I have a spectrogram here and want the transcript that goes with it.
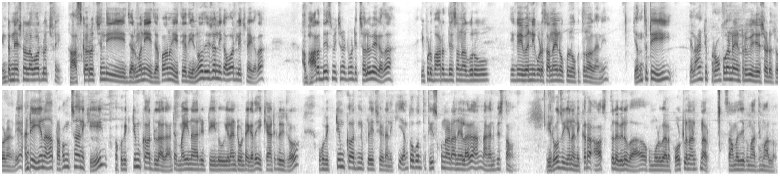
ఇంటర్నేషనల్ అవార్డులు వచ్చినాయి. ఆస్కార్ వచ్చింది జర్మనీ జపాన్ ఇత్యాది ఎన్నో దేశాలు నీకు అవార్డులు ఇచ్చినాయి కదా. ఆ భారతదేశం ఇచ్చినటువంటి చలువే కదా. ఇప్పుడు భారతదేశం నా గురువు. ఇంకా ఇవన్నీ కూడా సన్నాయి నొక్కులు నొక్కుతున్నావు కానీ ఎంతటి ఎలాంటి ప్రోపగండా ఇంటర్వ్యూ చేశాడో చూడండి. అంటే ఈయన ప్రపంచానికి ఒక విక్టిమ్ కార్డు లాగా అంటే మైనారిటీలు ఇలాంటివి ఉంటాయి కదా ఈ కేటగిరీలో ఒక విక్టిమ్ కార్డుని ప్లే చేయడానికి ఎంతో కొంత తీసుకున్నాడు అనేలాగా నాకు అనిపిస్తూ ఉంది. ఈరోజు ఈయన నికర ఆస్తుల విలువ ఒక మూడు వేల కోట్లని అంటున్నారు సామాజిక మాధ్యమాల్లో.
